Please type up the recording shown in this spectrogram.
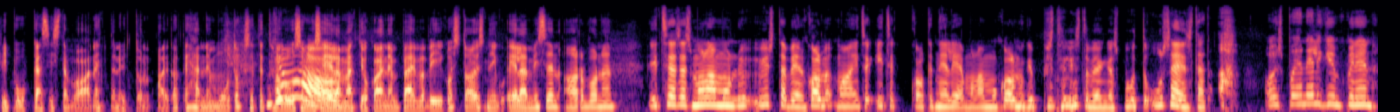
lipua käsistä, vaan että nyt on aika tehdä ne muutokset. Että haluaa semmoisen elämän, että jokainen päivä viikosta olisi niin kuin elämisen arvoinen. Itse asiassa mulla on mun ystävien, kolme, mä oon itse, itse 34 ja mulla on mun 30 ystävien kanssa puhuttu usein sitä, että ah, oispa jo 40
